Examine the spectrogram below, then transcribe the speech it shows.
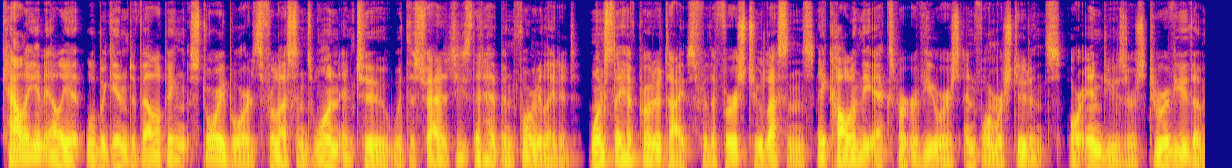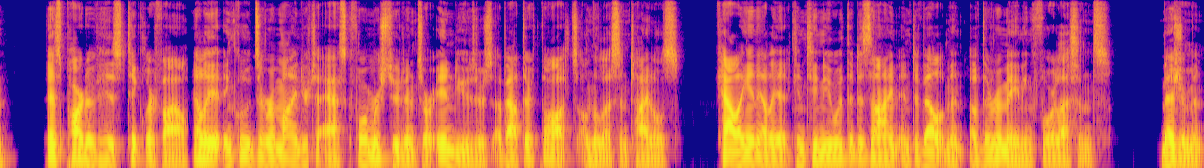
Callie and Elliott will begin developing storyboards for lessons 1 and 2 with the strategies that have been formulated. Once they have prototypes for the first two lessons, they call in the expert reviewers and former students, or end users, to review them. As part of his tickler file, Elliott includes a reminder to ask former students or end users about their thoughts on the lesson titles. Callie and Elliott continue with the design and development of the remaining four lessons. Measurement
